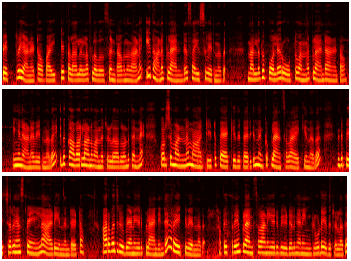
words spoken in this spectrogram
പെട്രിയാണ് കേട്ടോ. വൈറ്റ് കളറിലുള്ള ഫ്ലവേഴ്സ് ഉണ്ടാവുന്നതാണ്. ഇതാണ് പ്ലാന്റിന്റെ സൈസ് വരുന്നത്. നല്ലതുപോലെ റൂട്ട് വന്ന പ്ലാന്റ് ആണ് കേട്ടോ. ഇങ്ങനെയാണ് വരുന്നത്. ഇത് കവറിലാണ് വന്നിട്ടുള്ളത്. അതുകൊണ്ട് തന്നെ കുറച്ച് മണ്ണ് മാറ്റിയിട്ട് പാക്ക് ചെയ്തിട്ടായിരിക്കും നിങ്ങൾക്ക് പ്ലാന്റ്സുകൾ അയക്കുന്നത്. ഇതിന്റെ പിക്ചർ ഞാൻ സ്ക്രീനിൽ ആഡ് ചെയ്യുന്നുണ്ട് കേട്ടോ. അറുപത് രൂപയാണ് ഈ ഒരു പ്ലാന്റിന്റെ റേറ്റ് വരുന്നത്. അപ്പോൾ ഇത്രയും പ്ലാന്റ്സുകളാണ് ഈ ഒരു വീഡിയോയിൽ ഞാൻ ഇൻക്ലൂഡ് ചെയ്തിട്ടുള്ളത്.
